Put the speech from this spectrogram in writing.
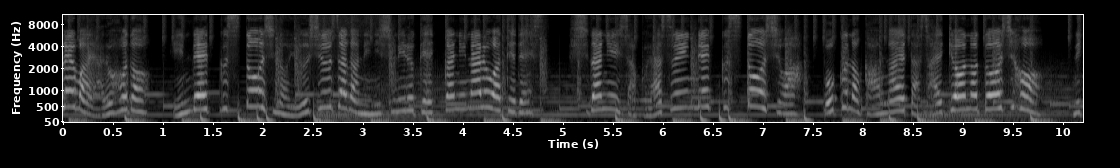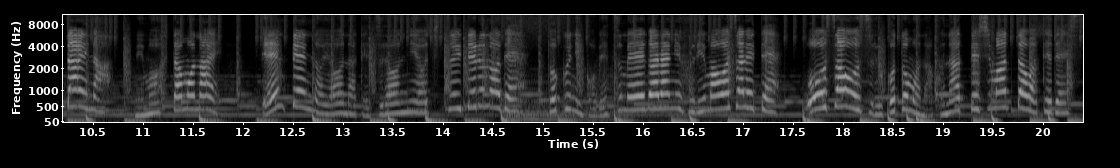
ればやるほどインデックス投資の優秀さが身にしみる結果になるわけです。岸田 NISA プラスインデックス投資は僕の考えた最強の投資法。みたいな身も蓋もない原点のような結論に落ち着いてるので特に個別銘柄に振り回されて大騒をすることもなくなってしまったわけです。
